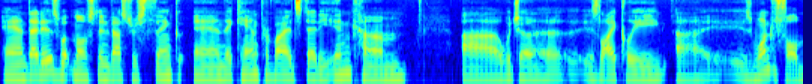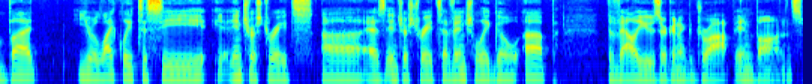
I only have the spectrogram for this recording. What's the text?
And that is what most investors think, and they can provide steady income, uh, which uh, is likely uh, is wonderful, but you're likely to see interest rates uh, as interest rates eventually go up. The values are going to drop in bonds.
